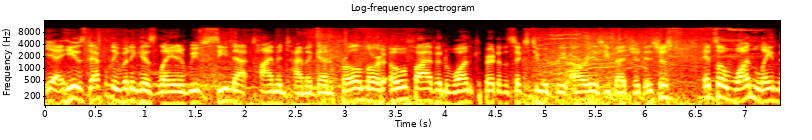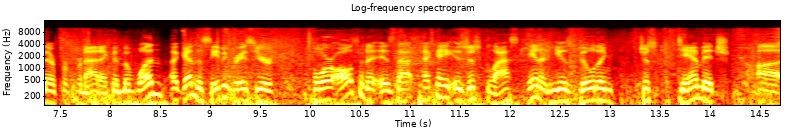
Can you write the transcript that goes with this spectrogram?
Yeah, he is definitely winning his lane, and we've seen that time and time again. ForellenLord 05 and 1 compared to the 6 2 and 3 Ahri, as you mentioned. It's just, it's a one lane there for Fnatic. And the one, again, the saving grace here for Alternate is that Peke is just glass cannon. He is building just damage. Uh,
